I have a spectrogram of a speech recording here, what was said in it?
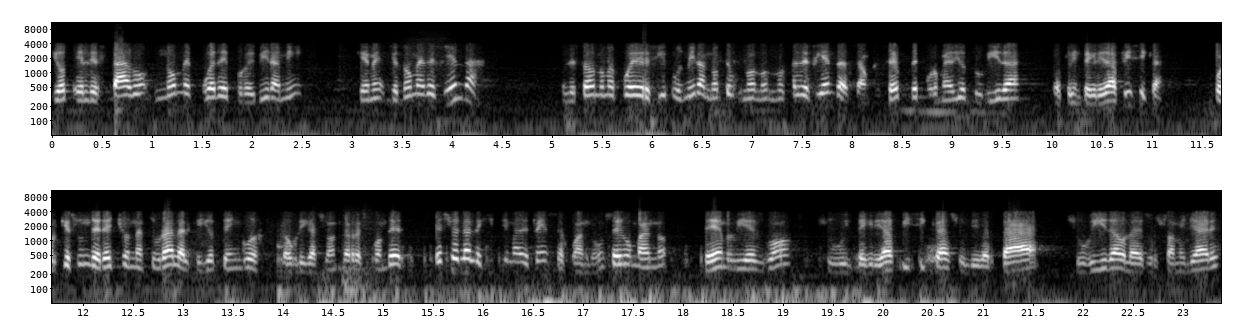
yo el Estado no me puede prohibir a mí que, me, que no me defienda. El Estado no me puede decir, pues mira, no te, no, no, te defiendas, aunque sea de por medio tu vida o tu integridad física, porque es un derecho natural al que yo tengo la obligación de responder. Eso es la legítima defensa, cuando un ser humano ve en riesgo su integridad física, su libertad, su vida o la de sus familiares,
